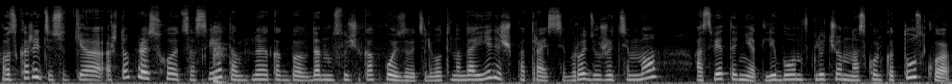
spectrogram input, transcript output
А вот скажите, все-таки, а что происходит со светом? Ну, я как бы в данном случае как пользователь. Вот иногда едешь по трассе, вроде уже темно, а света нет. Либо он включен насколько тускло,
